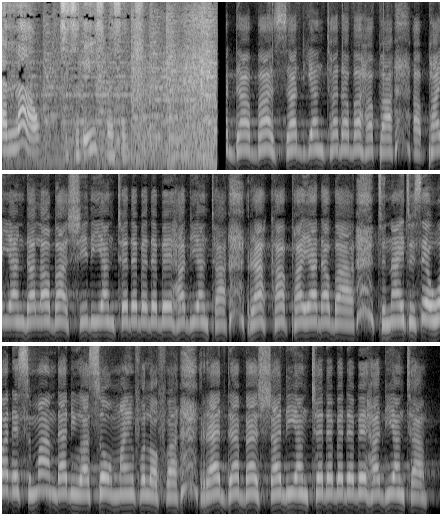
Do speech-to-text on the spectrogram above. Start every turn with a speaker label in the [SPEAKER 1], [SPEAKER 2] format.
[SPEAKER 1] And now to today's message.
[SPEAKER 2] daba hadianta raka payadaba tonight we say what is man that you are so mindful of? Radaba hadianta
